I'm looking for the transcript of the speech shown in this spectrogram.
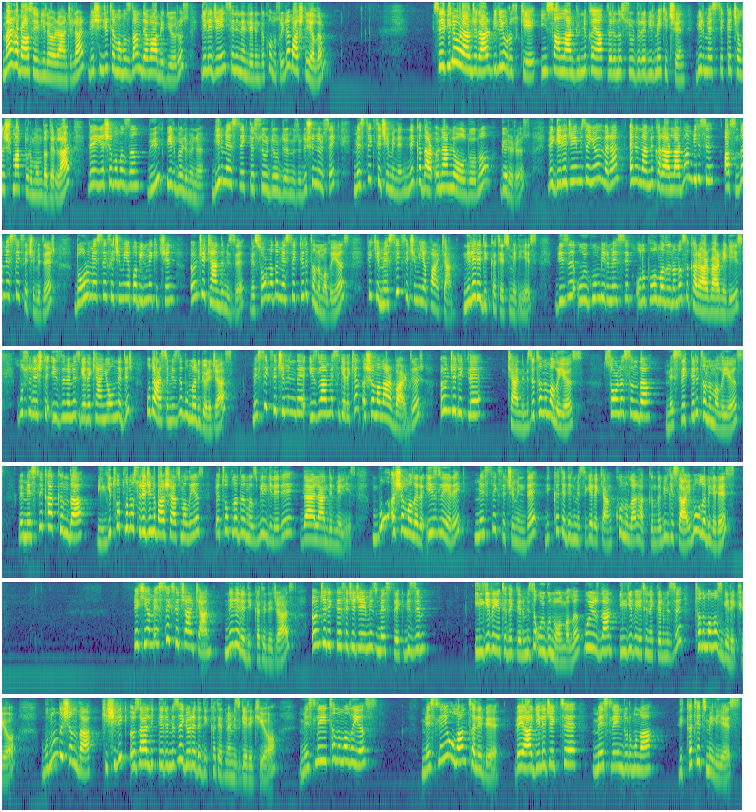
Merhaba sevgili öğrenciler. 5. temamızdan devam ediyoruz. Geleceğin senin ellerinde konusuyla başlayalım. Sevgili öğrenciler, biliyoruz ki insanlar günlük hayatlarını sürdürebilmek için bir meslekte çalışmak durumundadırlar ve yaşamımızın büyük bir bölümünü bir meslekte sürdürdüğümüzü düşünürsek meslek seçiminin ne kadar önemli olduğunu görürüz ve geleceğimize yön veren en önemli kararlardan birisi aslında meslek seçimidir. Doğru meslek seçimi yapabilmek için önce kendimizi ve sonra da meslekleri tanımalıyız. Peki meslek seçimi yaparken nelere dikkat etmeliyiz? Bize uygun bir meslek olup olmadığına nasıl karar vermeliyiz? Bu süreçte izlememiz gereken yol nedir? Bu dersimizde bunları göreceğiz. Meslek seçiminde izlenmesi gereken aşamalar vardır. Öncelikle kendimizi tanımalıyız. Sonrasında meslekleri tanımalıyız ve meslek hakkında bilgi toplama sürecini başlatmalıyız ve topladığımız bilgileri değerlendirmeliyiz. Bu aşamaları izleyerek meslek seçiminde dikkat edilmesi gereken konular hakkında bilgi sahibi olabiliriz. Peki ya meslek seçerken nelere dikkat edeceğiz? Öncelikle seçeceğimiz meslek bizim ilgi ve yeteneklerimize uygun olmalı. Bu yüzden ilgi ve yeteneklerimizi tanımamız gerekiyor. Bunun dışında kişilik özelliklerimize göre de dikkat etmemiz gerekiyor. Mesleği tanımalıyız. Mesleğe olan talebi veya gelecekte mesleğin durumuna dikkat etmeliyiz.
